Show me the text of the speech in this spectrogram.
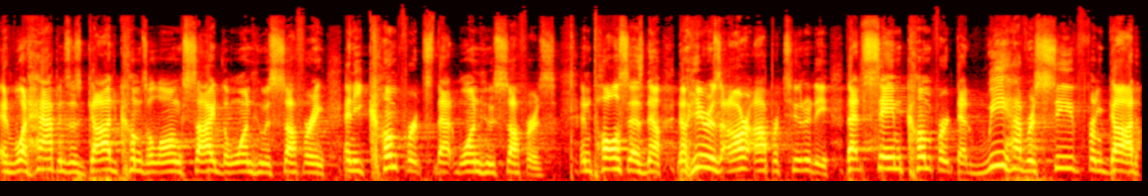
And what happens is God comes alongside the one who is suffering and he comforts that one who suffers. And Paul says, Now, now here is our opportunity. That same comfort that we have received from God,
